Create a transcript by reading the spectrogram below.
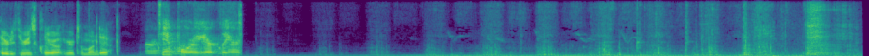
33 is clear out here till Monday. 10 4, you're clear.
